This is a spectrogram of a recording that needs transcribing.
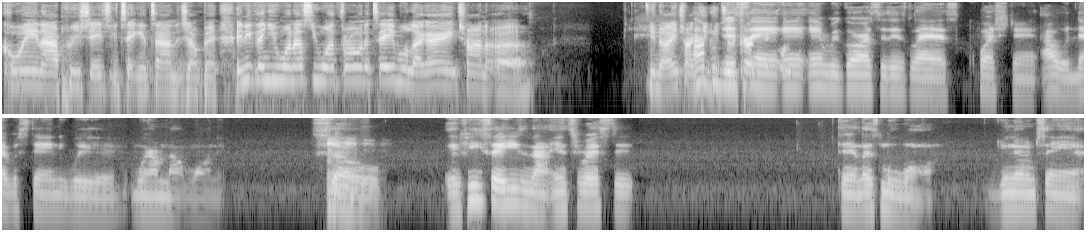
Queen. I appreciate you taking time to jump in. Anything you want us you want to throw on the table? Like I ain't trying to uh you know, I ain't trying to I'm keep you to the just curtain. saying, in, in regards to this last question, I would never stay anywhere where I'm not wanted. Mm-hmm. So, if he say he's not interested, then let's move on. You know what I'm saying?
